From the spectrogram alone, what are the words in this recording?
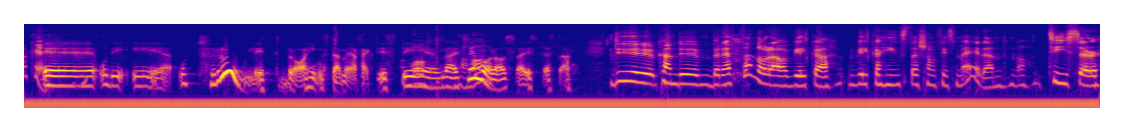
Okay. Eh, och det är otroligt bra hingstar med faktiskt. Det är oh, verkligen aha. några av Sveriges bästa. Du, kan du berätta några av vilka, vilka hingstar som finns med i den? Nå, teaser?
